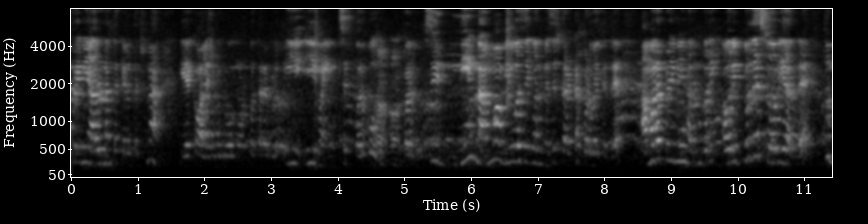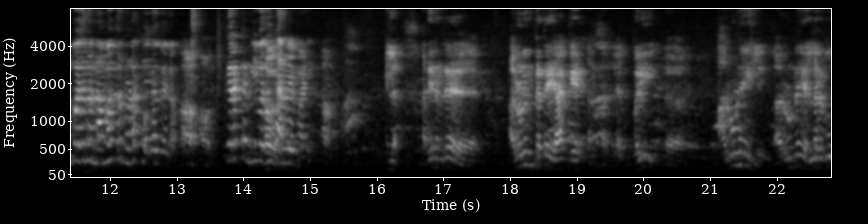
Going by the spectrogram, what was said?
ಪ್ರೇಮಿ ಅರುಣ್ ಅಂತ ಕೇಳಿದ ತಕ್ಷಣ ಏ ಕಾಲೇಜ್ ಹುಡುಗರು ಹೋಗಿ ನೋಡ್ಕೋತಾರೆ ಬಿಡು. ಈ ಈ ಮೈಂಡ್ ಸೆಟ್ ಬರ್ಬೋದು. ಬರ್ಬೋದು ಸಿ ನೀವು ನಮ್ಮ ವ್ಯೂವರ್ಸ್ ಒಂದು ಮೆಸೇಜ್ ಕರೆಕ್ಟ್ ಆಗಿ ಕೊಡ್ಬೇಕಂದ್ರೆ ಅಮರ ಪ್ರೇಮಿ ಹರಂಬರಿ ಅವರಿಬ್ಬರದೇ ಸ್ಟೋರಿ ಆದ್ರೆ ತುಂಬಾ ಜನ ನಮ್ಮಂತ ನೋಡಕ್ ಹೋಗಲ್ವೇನೋ. ಕರೆಕ್ಟ್ ನೀವು ಅದನ್ನ. ಕನ್ವೆ ಮಾಡಿ. ಇಲ್ಲ ಅದೇನಂದ್ರೆ ಅರುಣನ್ ಕತೆ ಯಾಕೆ ಅಂತಂದ್ರೆ ಬರೀ ಅರುಣೇ ಇಲ್ಲಿ. ಅರುಣೇ ಎಲ್ಲರಿಗೂ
